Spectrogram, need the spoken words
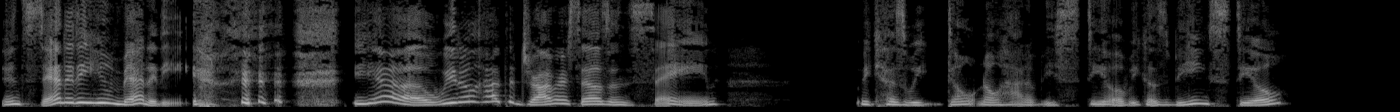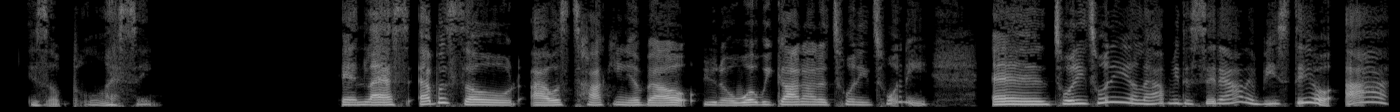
insanity, humanity. yeah, we don't have to drive ourselves insane because we don't know how to be still because being still is a blessing in last episode i was talking about you know what we got out of 2020 and 2020 allowed me to sit down and be still. I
